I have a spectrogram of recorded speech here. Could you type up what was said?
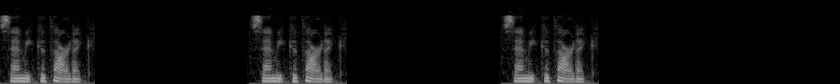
Semi-cathartic. Semi-cathartic. Semi-cathartic.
